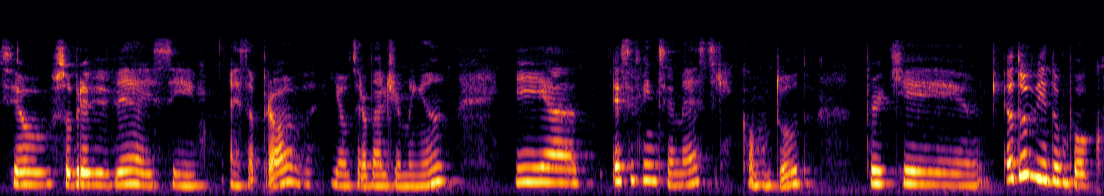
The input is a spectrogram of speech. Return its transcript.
Se eu sobreviver a, esse, a essa prova e ao trabalho de amanhã e a esse fim de semestre como um todo, porque eu duvido um pouco.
